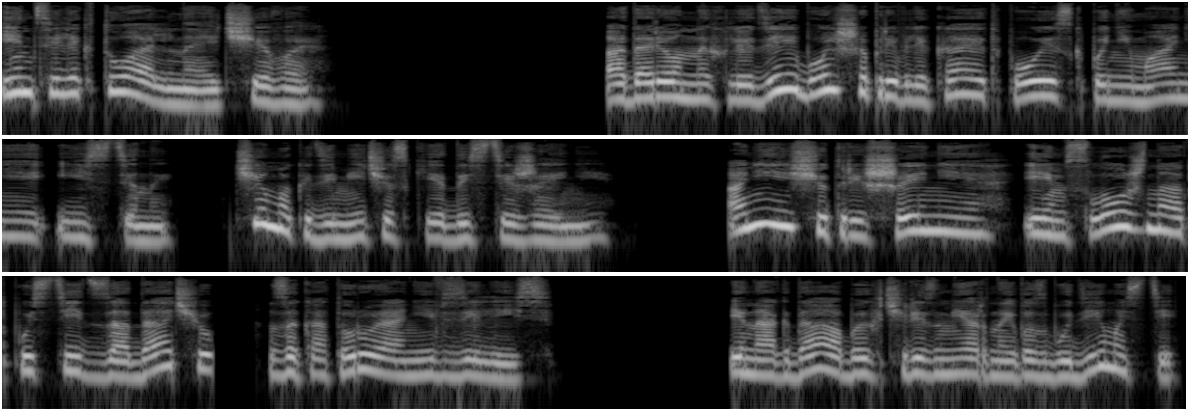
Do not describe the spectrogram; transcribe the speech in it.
Интеллектуальное ЧВ. Одаренных людей больше привлекает поиск понимания истины, чем академические достижения. Они ищут решение, и им сложно отпустить задачу, за которую они взялись. Иногда об их чрезмерной возбудимости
